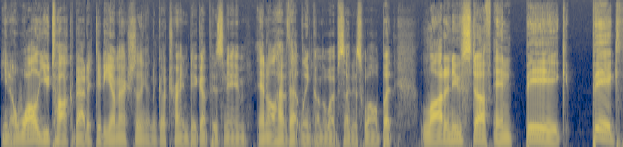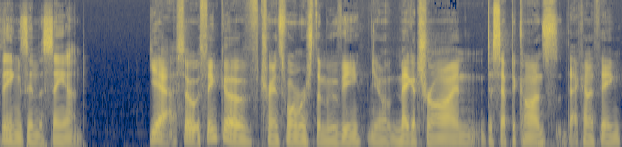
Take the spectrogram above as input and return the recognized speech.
you know, while you talk about it, Diddy, I'm actually going to go try and dig up his name, and I'll have that link on the website as well. But a lot of new stuff and big, big things in the sand. Yeah, so think of Transformers the movie, you know, Megatron, Decepticons, that kind of thing,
